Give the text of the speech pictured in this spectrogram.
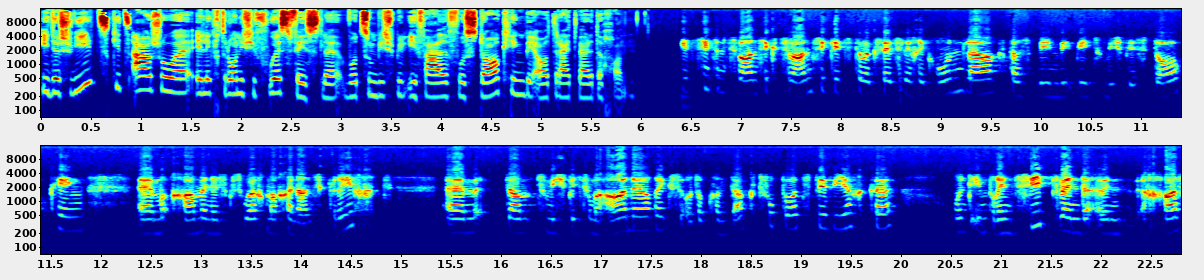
In der Schweiz gibt es auch schon elektronische Fußfessel, wo zum Beispiel in Fällen von Stalking beantragt werden kann. Seit 2020 gibt es da eine gesetzliche Grundlage, dass bei, bei zum Beispiel Stalking ähm, kann man ein Gesuch machen ans Gericht, ähm, dann zum Beispiel zum Annäherungs- oder Kontaktverbot zu bewirken. Und im Prinzip, wenn, wenn das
